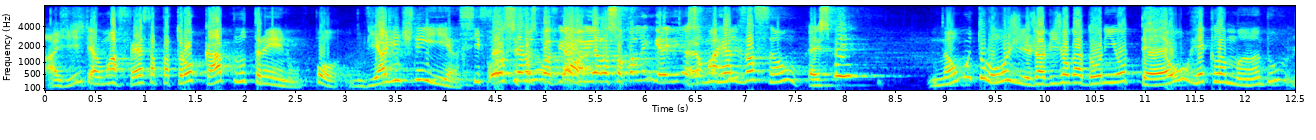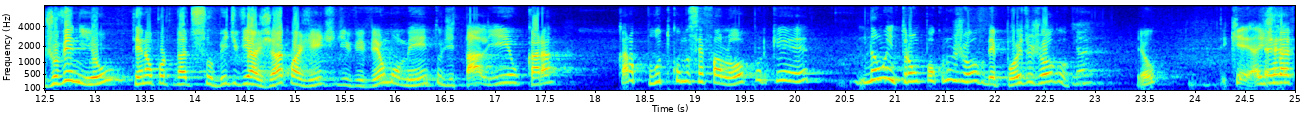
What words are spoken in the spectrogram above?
A gente era uma festa para trocar no treino. Pô, viagem a gente nem ia. Se fosse, Pô, se fosse uma viagem, ia ela só para alegria. Era só uma realização. É isso aí. Não muito longe, eu já vi jogador em hotel reclamando, juvenil, tendo a oportunidade de subir, de viajar com a gente, de viver o momento, de estar tá ali, o cara, o cara puto, como você falou, porque não entrou um pouco no jogo, depois do jogo. É. Eu que a gente é. vai,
